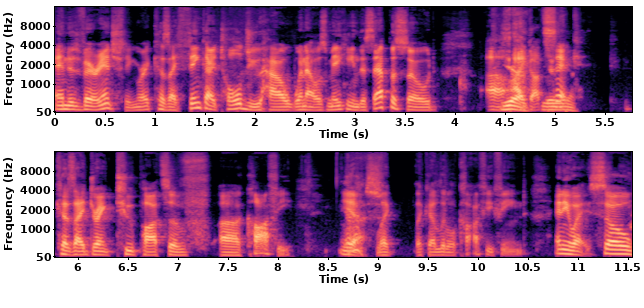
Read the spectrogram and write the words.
And it's very interesting, right? Because I think I told you how when I was making this episode, uh, yeah, I got yeah, sick because yeah. I drank two pots of uh, coffee. Yes, like like a little coffee fiend. Anyway, so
